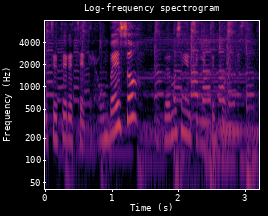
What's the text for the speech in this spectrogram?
etcétera, etcétera. Un beso, nos vemos en el siguiente podcast.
